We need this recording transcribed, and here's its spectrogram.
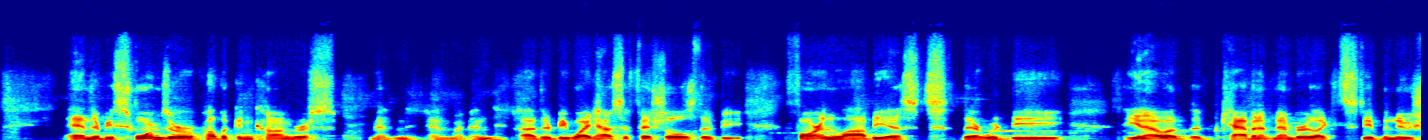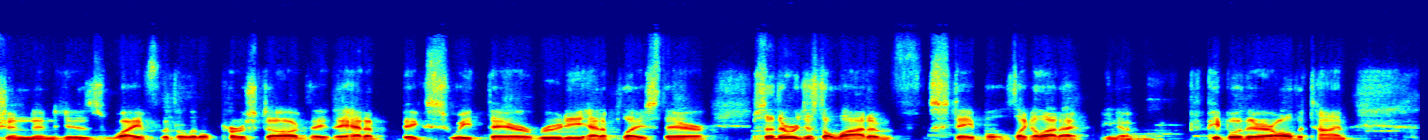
And there'd be swarms of Republican congressmen and women. Uh, there'd be White House officials. There'd be foreign lobbyists. There would be you know, a, cabinet member like Steve Mnuchin and his wife with a little purse dog. They, they had a big suite there. Rudy had a place there. So there were just a lot of staples, like a lot of, you know, people there all the time.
